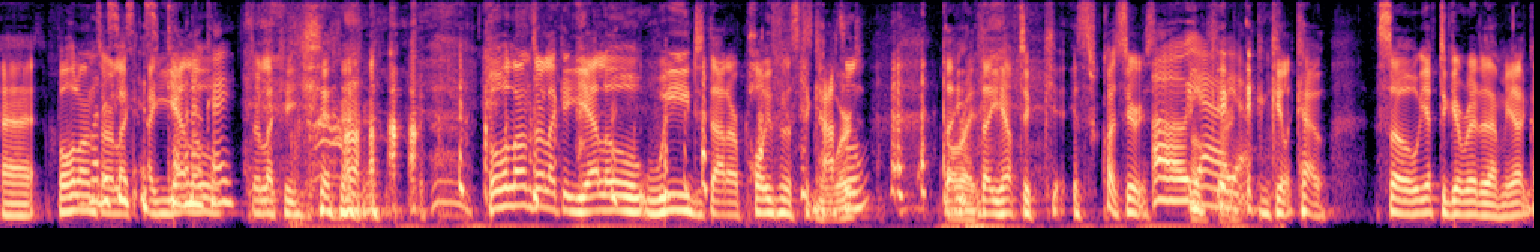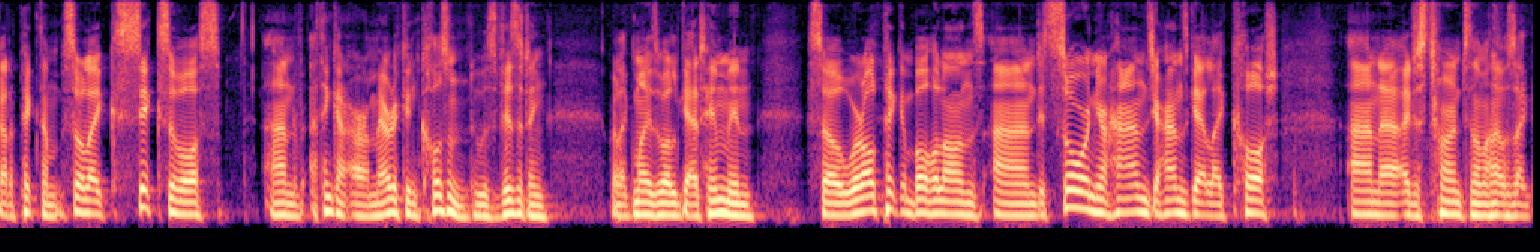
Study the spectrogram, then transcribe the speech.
Uh, boholons are is he- like a Kevin yellow. okay? They're like a boholons are like a yellow weed that are poisonous to cattle. That, Alright. that you have to. ki- It's quite serious. Oh, yeah, it, yeah. it can kill a cow, so you have to get rid of them. You got to pick them. So like six of us, and I think our American cousin who was visiting, we're like, might as well get him in. So we're all picking boholons, and it's sore in your hands. Your hands get like cut. And uh, I just turned to them and I was like,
